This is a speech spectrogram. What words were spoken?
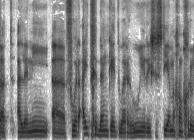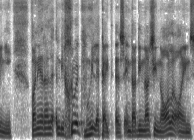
dat hulle nie uh vooruitgedink het oor hoe hierdie stelsels gaan groei nie wanneer hulle in die groot moeilikheid is en dat die nasionale ANC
